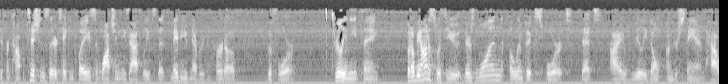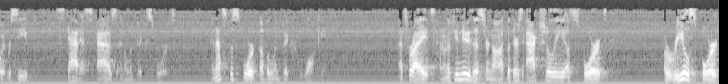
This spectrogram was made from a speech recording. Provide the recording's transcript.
different competitions that are taking place and watching these athletes that maybe you've never even heard of before. It's really a neat thing. But I'll be honest with you, there's one Olympic sport that I really don't understand how it received status as an Olympic sport. And that's the sport of Olympic walking. That's right. I don't know if you knew this or not, but there's actually a sport, a real sport,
